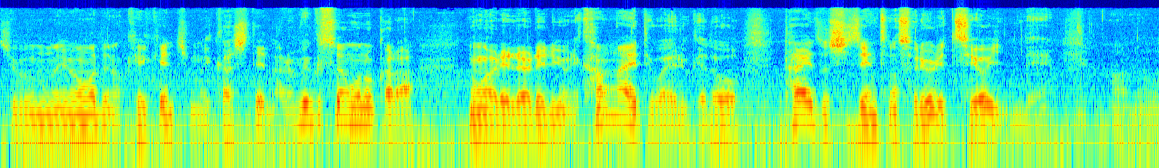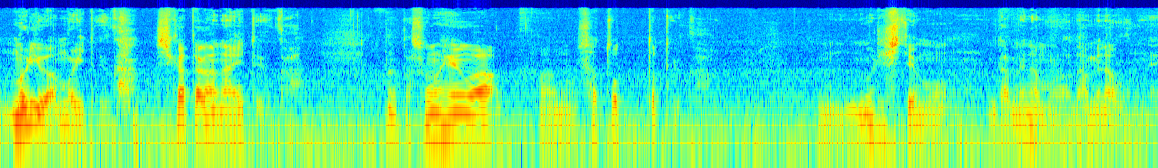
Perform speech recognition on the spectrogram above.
自分の今までの経験値も生かしてなるべくそういうものから逃れられるように考えてはいるけど絶えず自然というのはそれより強いんであの無理は無理というか仕方がないというかなんかその辺はあの悟ったというか、うん、無理してもダメなものはダメなもんね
